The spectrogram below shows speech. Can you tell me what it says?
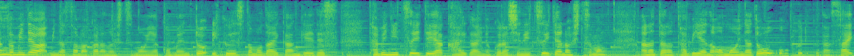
番組では皆様からの質問やコメントリクエストも大歓迎です。旅についてや海外の暮らしについての質問あなたの旅への思いなどをお送りください。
